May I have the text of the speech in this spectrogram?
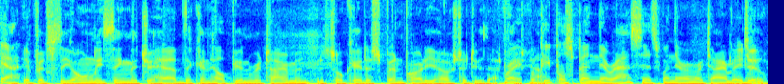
Yeah. if it's the only thing that you have that can help you in retirement, it's okay to spend part of your house to do that. Right, Yeah. but people spend their assets when they're in retirement. They too. do.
